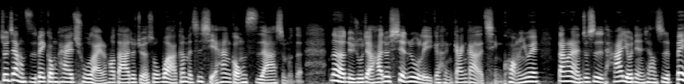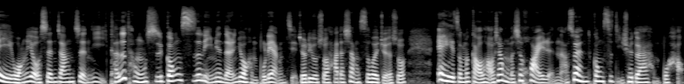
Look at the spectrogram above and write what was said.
就这样子被公开出来，然后大家就觉得说：哇，根本是血汗公司啊什么的。”那女主角她就陷入了一个很尴尬的情况，因为当然就是她有点像是被网友伸张正义，可是同时公司里面的人又很不谅解，就例如说她的上司会觉得说：“哎，怎么搞得好像我们是坏人呐？”虽然公司的确对她很不好，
